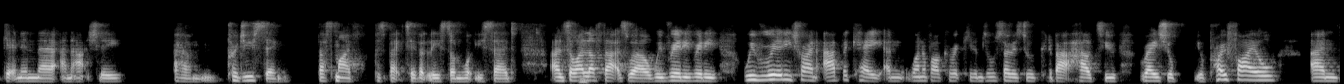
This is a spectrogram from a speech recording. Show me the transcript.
getting in there and actually um, producing. That's my perspective, at least on what you said. And so I love that as well. We really, really, we really try and advocate. And one of our curriculums also is talking about how to raise your your profile and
